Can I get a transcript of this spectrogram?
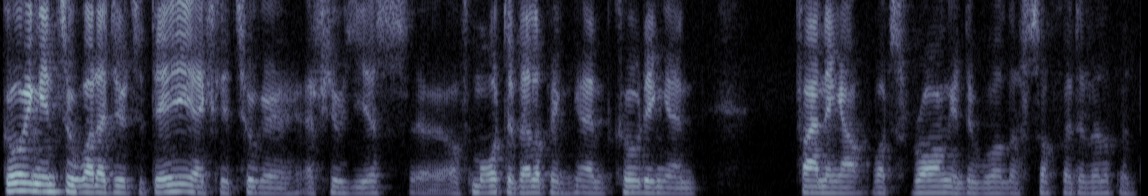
going into what I do today actually took a, a few years uh, of more developing and coding and finding out what's wrong in the world of software development.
